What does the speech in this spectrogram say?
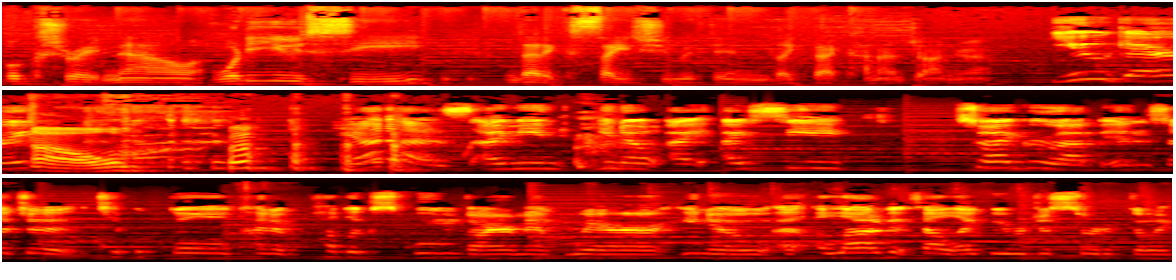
books right now? What do you see that excites you within like that kind of genre? You, Gary. Oh. yes i mean you know I, I see so i grew up in such a typical kind of public school environment where you know a, a lot of it felt like we were just sort of going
